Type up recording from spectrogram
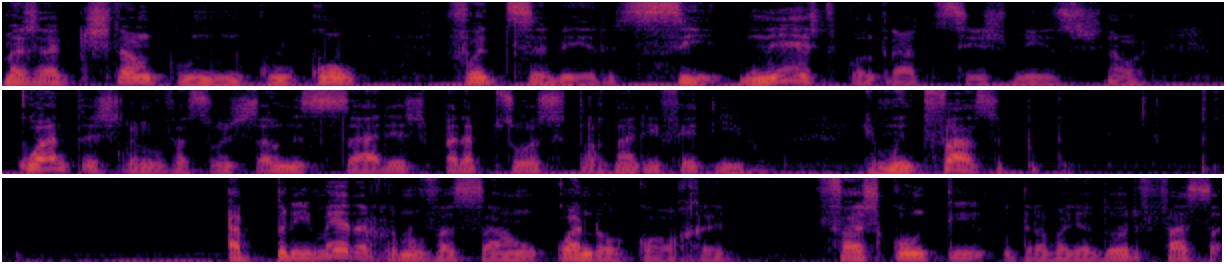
Mas a questão que o Nuno colocou foi de saber se neste contrato de seis meses, não é? Quantas renovações são necessárias para a pessoa se tornar efetiva? É muito fácil, porque a primeira renovação, quando ocorre, faz com que o trabalhador faça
